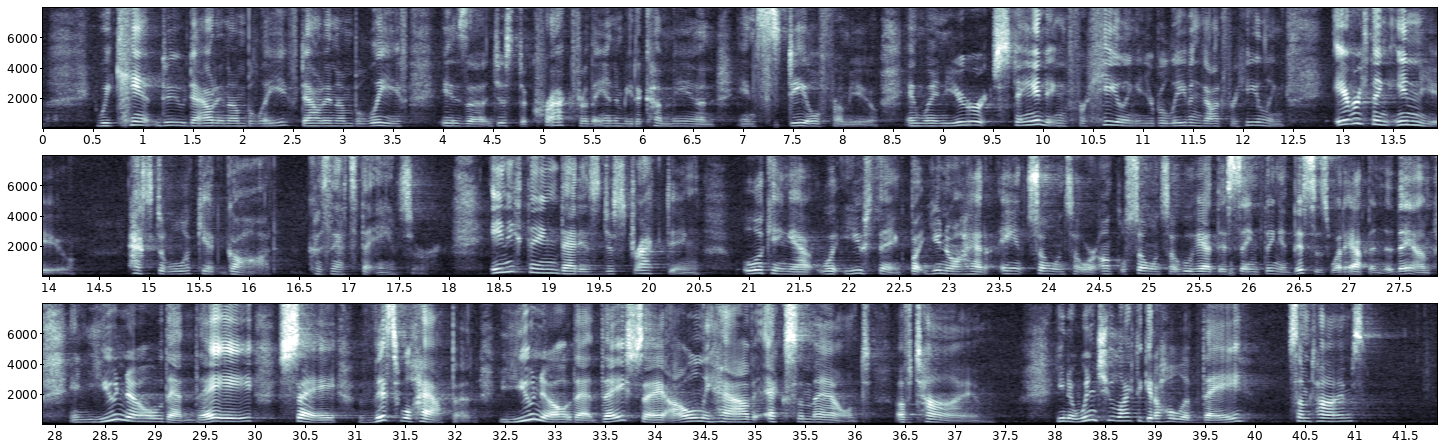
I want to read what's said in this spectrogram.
We can't do doubt and unbelief. Doubt and unbelief is a, just a crack for the enemy to come in and steal from you. And when you're standing for healing and you're believing God for healing, everything in you has to look at God because that's the answer. Anything that is distracting looking at what you think, but you know, I had Aunt so and so or Uncle so and so who had this same thing, and this is what happened to them. And you know that they say this will happen. You know that they say, I only have X amount of time. You know, wouldn't you like to get a hold of they sometimes?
